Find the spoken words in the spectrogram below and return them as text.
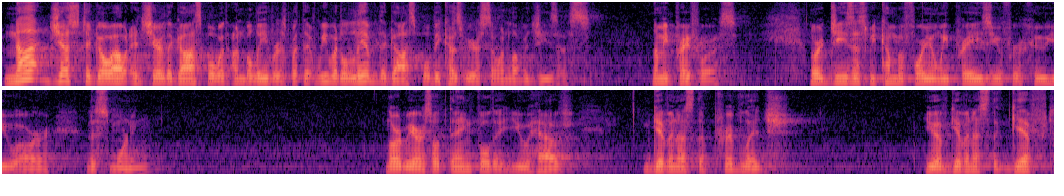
Not just to go out and share the gospel with unbelievers, but that we would live the gospel because we are so in love with Jesus. Let me pray for us. Lord Jesus, we come before you and we praise you for who you are this morning. Lord, we are so thankful that you have given us the privilege you have given us the gift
